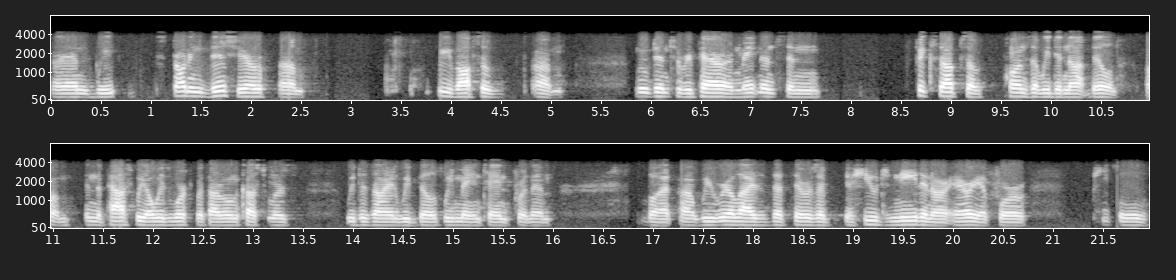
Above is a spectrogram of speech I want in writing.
and we starting this year, um, we've also um, moved into repair and maintenance and fix ups of ponds that we did not build. Um, in the past, we always worked with our own customers. We designed, we built, we maintained for them. But uh, we realized that there was a, a huge need in our area for people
